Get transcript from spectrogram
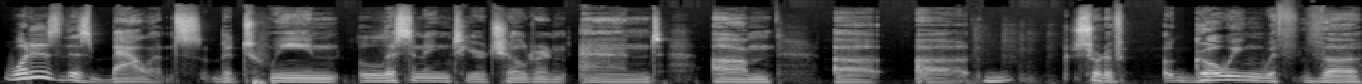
what is this balance between listening to your children and um, uh, uh, sort of going with the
